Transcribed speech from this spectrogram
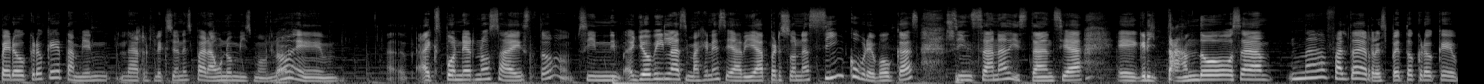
Pero creo que también la reflexión es para uno mismo, ¿no? Claro. Eh, a- exponernos a esto. Sin, yo vi las imágenes y había personas sin cubrebocas, sin sana distancia, eh, gritando, o sea, una falta de respeto creo que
